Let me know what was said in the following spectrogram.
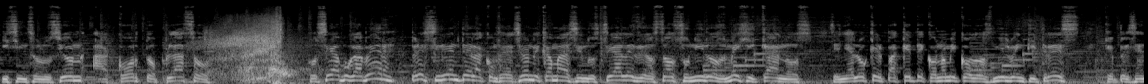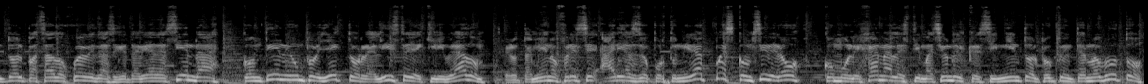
y sin solución a corto plazo. José Abugaber, presidente de la Confederación de Cámaras Industriales de los Estados Unidos Mexicanos, señaló que el paquete económico 2023 que presentó el pasado jueves la Secretaría de Hacienda contiene un proyecto realista y equilibrado, pero también ofrece áreas de oportunidad, pues consideró como lejana la estimación del crecimiento del Producto Interno Bruto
